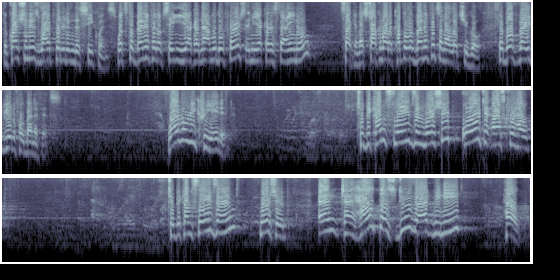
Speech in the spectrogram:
The question is, why put it in this sequence? What's the benefit of saying إِيَّاكَ نَعْبُدُ first and إِيَّاكَ نَسْتَعِينُ second. Let's talk about a couple of benefits and I'll let you go. They're both very beautiful benefits. Why were we created? To become slaves and worship or to ask for help? To become slaves and worship. And to help us do that, we need help.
